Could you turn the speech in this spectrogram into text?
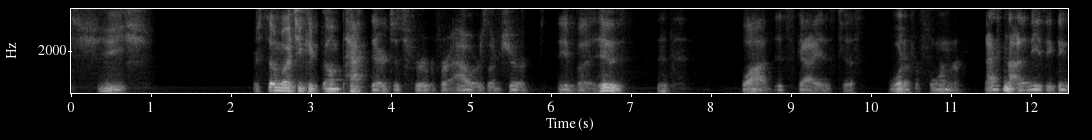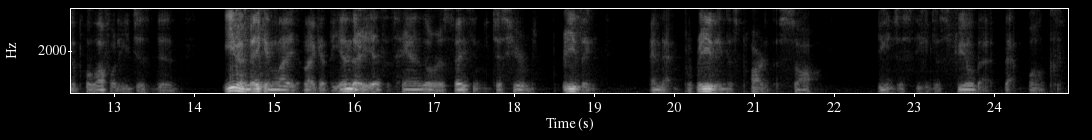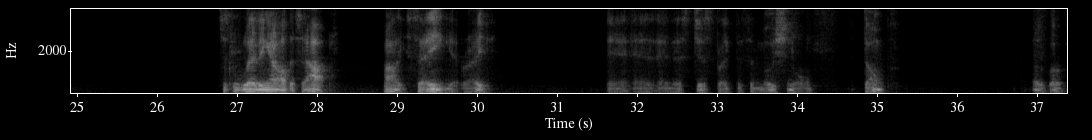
sheesh. There's so much you could unpack there just for for hours, I'm sure. But his wow, this guy is just what a performer. That's not an easy thing to pull off what he just did. Even making like like at the end there, he has his hands over his face and you just hear him breathing, and that breathing is part of the song. You can just you can just feel that that monk just letting all this out, finally saying it, right? And, and, and it's just like this emotional dump of, of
